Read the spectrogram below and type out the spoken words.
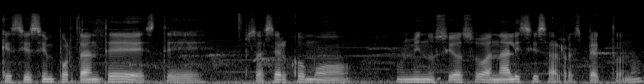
que sí es importante este, pues hacer como un minucioso análisis al respecto. ¿no?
